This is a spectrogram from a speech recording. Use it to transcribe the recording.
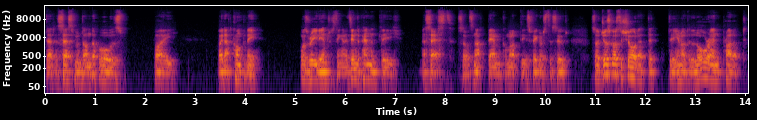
that assessment on the hose by by that company was really interesting, and it's independently assessed, so it's not them coming up these figures to suit. So it just goes to show that the, the you know the lower end product,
